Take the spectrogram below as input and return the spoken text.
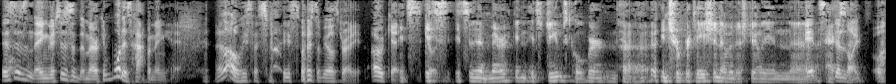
This isn't English, this isn't American. What is happening here? And, oh, he's, he's supposed to be Australian. Okay. It's good. it's it's an American. It's James Coburn uh, interpretation of an Australian. Uh, it's accent. delightful.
